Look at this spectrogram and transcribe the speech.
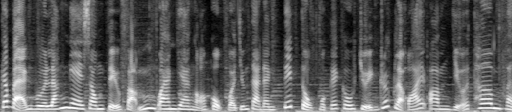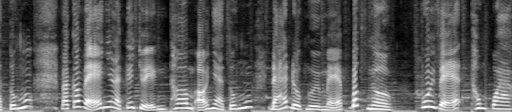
các bạn vừa lắng nghe xong tiểu phẩm Quan gia ngõ cục và chúng ta đang tiếp tục một cái câu chuyện rất là oái oăm giữa Thơm và Tuấn. Và có vẻ như là cái chuyện Thơm ở nhà Tuấn đã được người mẹ bất ngờ, vui vẻ thông qua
